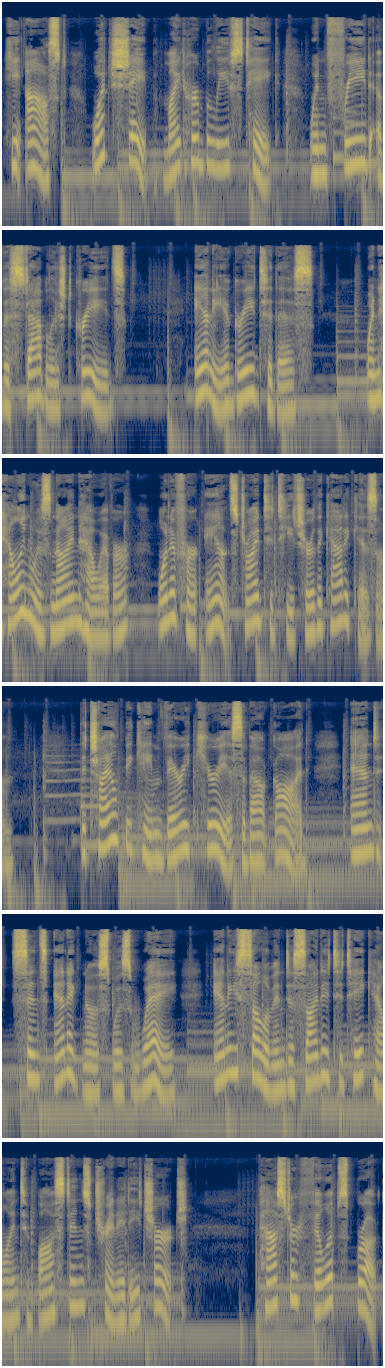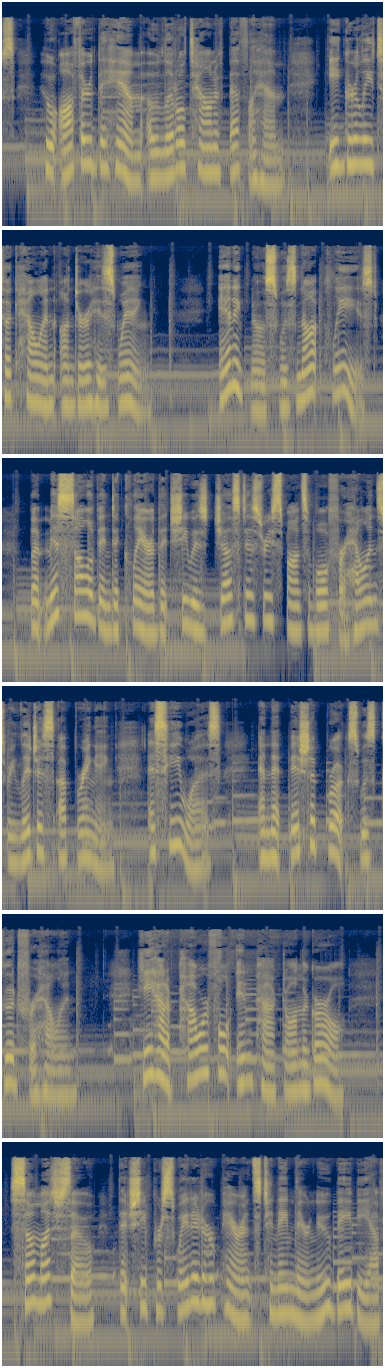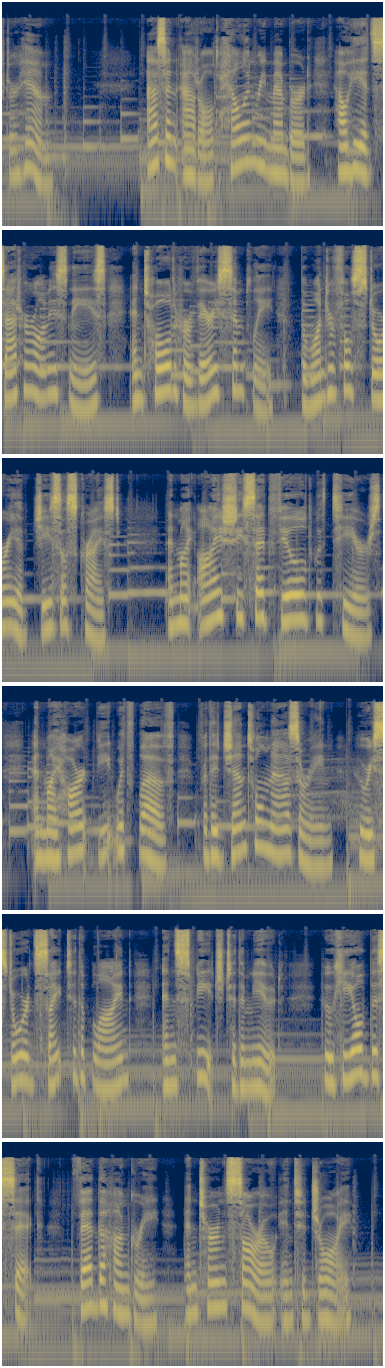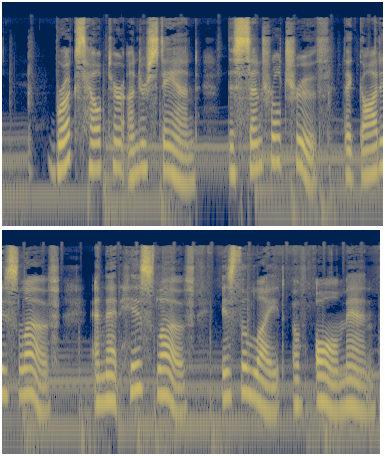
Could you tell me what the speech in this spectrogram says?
He asked what shape might her beliefs take when freed of established creeds. Annie agreed to this. When Helen was nine, however, one of her aunts tried to teach her the catechism. The child became very curious about God, and since Anagnos was away, Annie Sullivan decided to take Helen to Boston's Trinity Church. Pastor Phillips Brooks, who authored the hymn O Little Town of Bethlehem, eagerly took Helen under his wing. Anagnos was not pleased, but Miss Sullivan declared that she was just as responsible for Helen's religious upbringing as he was, and that Bishop Brooks was good for Helen. He had a powerful impact on the girl, so much so that she persuaded her parents to name their new baby after him. As an adult, Helen remembered how he had sat her on his knees and told her very simply the wonderful story of Jesus Christ. And my eyes, she said, filled with tears, and my heart beat with love for the gentle Nazarene who restored sight to the blind and speech to the mute, who healed the sick, fed the hungry, and turned sorrow into joy. Brooks helped her understand the central truth that God is love and that His love is the light of all men.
